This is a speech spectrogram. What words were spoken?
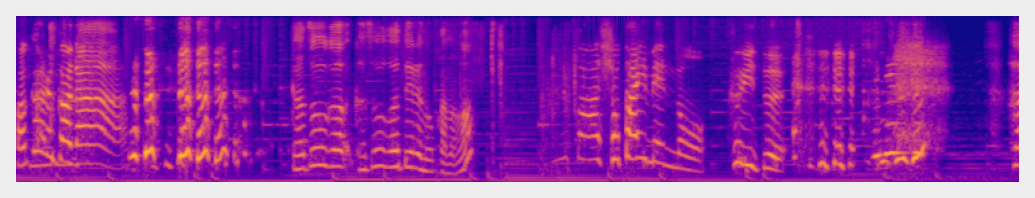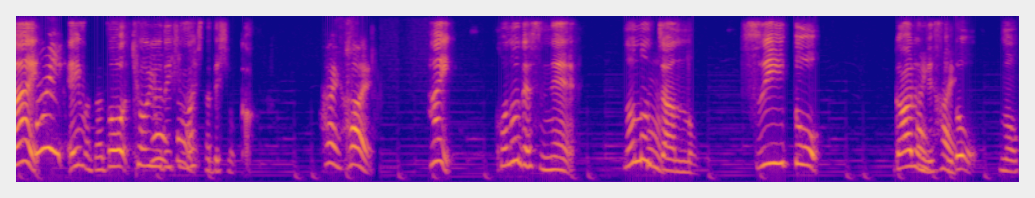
わかるかな？画像が、画像が出るのかな？さあ、初対面のクイズ。はい。え今画像共有できましたでしょうか？はいはい。はい。このですね、ののちゃんのツイートがあるんですけど、この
